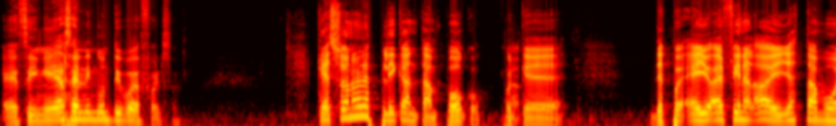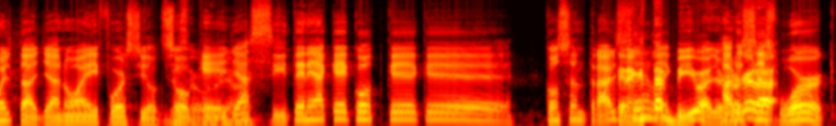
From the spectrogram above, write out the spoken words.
eh, sin ella hacer ningún tipo de esfuerzo. Que eso no lo explican tampoco. Porque después ellos al final, ay, ella está muerta, ya no hay force shield. De So, que ella no. sí tenía que, que, que concentrarse. Tenía que estar like, viva. Yo creo que era. work?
